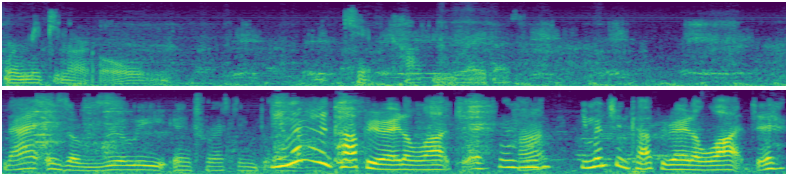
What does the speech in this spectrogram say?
We're making our own. You can't copyright us. That is a really interesting door. You mentioned copyright a lot, Jay. Huh? you mentioned copyright a lot, Jay.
